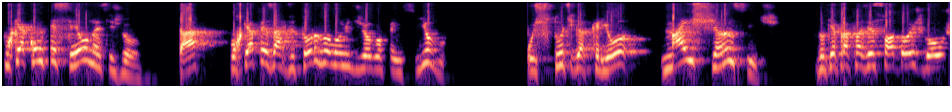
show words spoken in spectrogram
Porque aconteceu nesse jogo, tá? Porque apesar de todo o volume de jogo ofensivo, o Stuttgart criou mais chances do que para fazer só dois gols.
